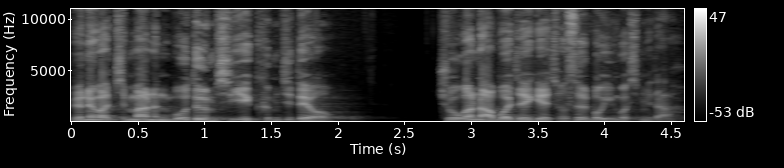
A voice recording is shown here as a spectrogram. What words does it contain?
면회 갔지만은 모든 음식이 금지되어 죽어가는 아버지에게 젖을 먹인 것입니다.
